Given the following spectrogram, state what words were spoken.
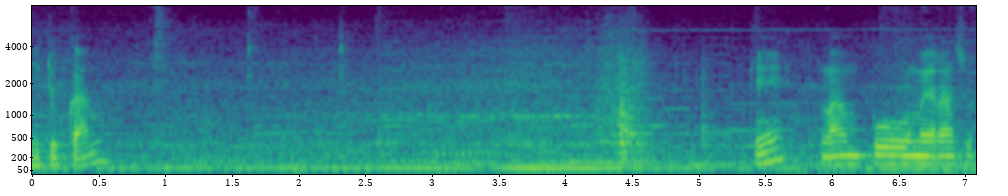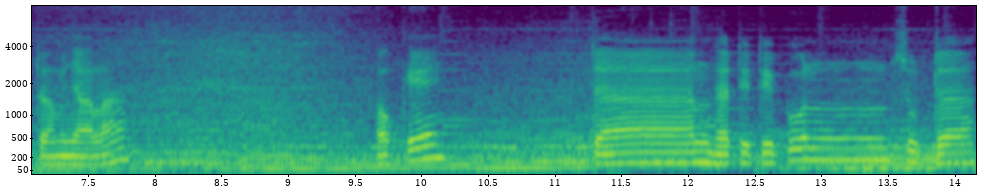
hidupkan oke lampu merah sudah menyala. Oke dan HDD pun sudah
